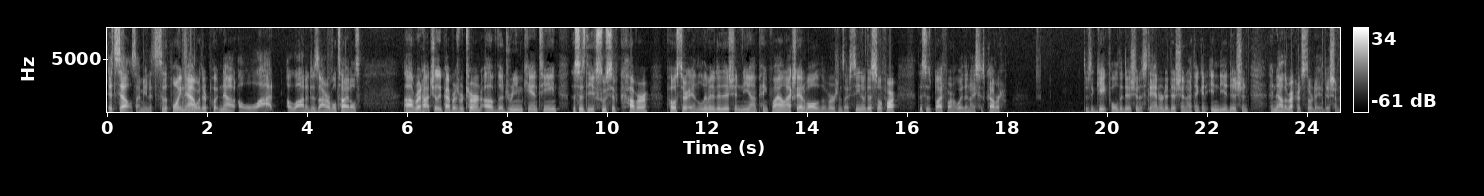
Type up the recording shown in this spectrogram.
it sells. I mean, it's to the point now where they're putting out a lot, a lot of desirable titles. Uh, Red Hot Chili Peppers return of the Dream Canteen. This is the exclusive cover, poster, and limited edition neon pink vinyl. Actually, out of all of the versions I've seen of this so far, this is by far and away the nicest cover. There's a gatefold edition, a standard edition, I think an indie edition, and now the Record Store Day edition.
